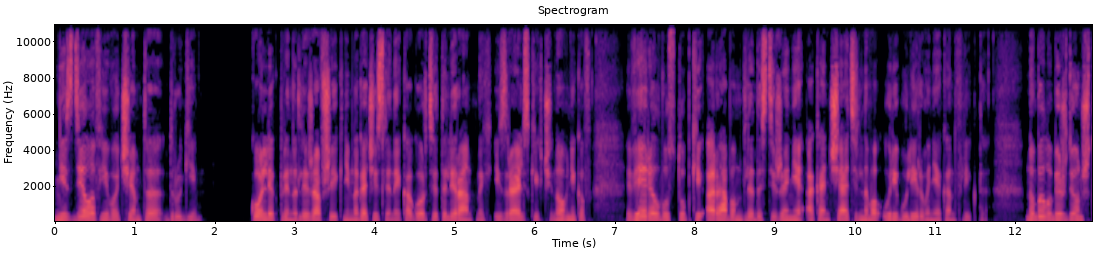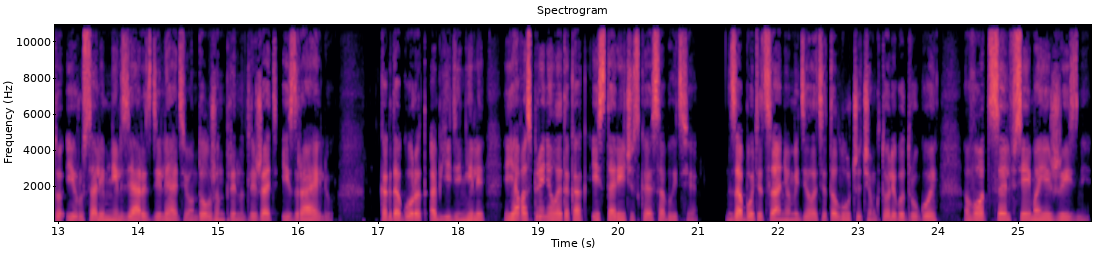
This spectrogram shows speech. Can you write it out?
не сделав его чем-то другим. Коллег, принадлежавший к немногочисленной когорте толерантных израильских чиновников, верил в уступки арабам для достижения окончательного урегулирования конфликта, но был убежден, что Иерусалим нельзя разделять, и он должен принадлежать Израилю. Когда город объединили, я воспринял это как историческое событие. «Заботиться о нем и делать это лучше, чем кто-либо другой – вот цель всей моей жизни»,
